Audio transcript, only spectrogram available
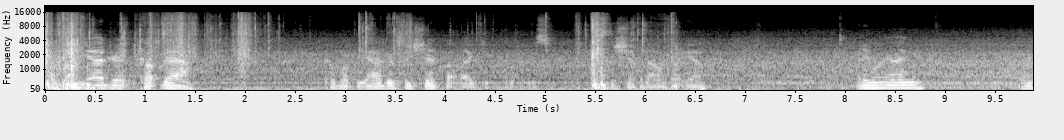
Cover the address. Cut down. Cover up the address and shit, but like, just, just to ship it out. But yeah. Anyway, I. I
